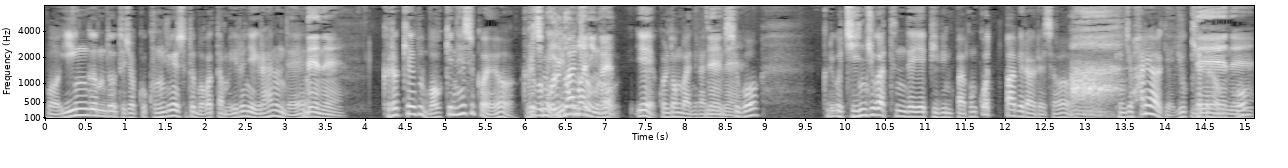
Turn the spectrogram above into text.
뭐 임금도 드셨고 궁중에서도 먹었다 뭐 이런 얘기를 하는데 네네. 그렇게 해도 먹긴 했을 거예요. 뭐 그렇지만 골동반인가요? 일반적으로 예 골동반이라는. 얘기를 쓰고 그리고 진주 같은 데의 비빔밥은 꽃밥이라 그래서 아. 굉장히 화려하게 육회를 네네. 넣고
